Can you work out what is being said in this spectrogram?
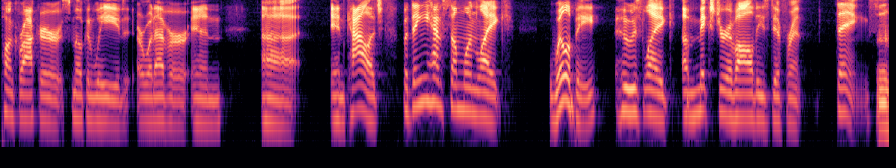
punk rocker smoking weed or whatever in uh in college. But then you have someone like Willoughby who's like a mixture of all these different things in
